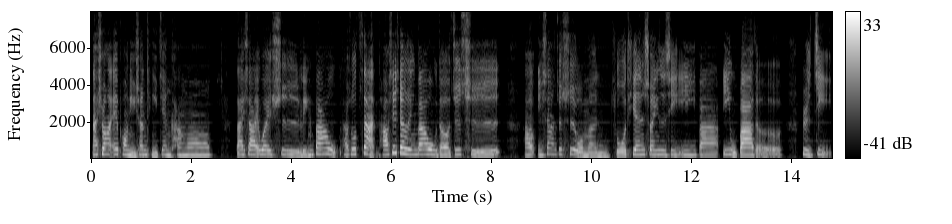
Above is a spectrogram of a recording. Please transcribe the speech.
那希望 Apple 你身体健康哦。再下一位是零八五，他说赞，好，谢谢零八五的支持。好，以上就是我们昨天声音日记一八一五八的日记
